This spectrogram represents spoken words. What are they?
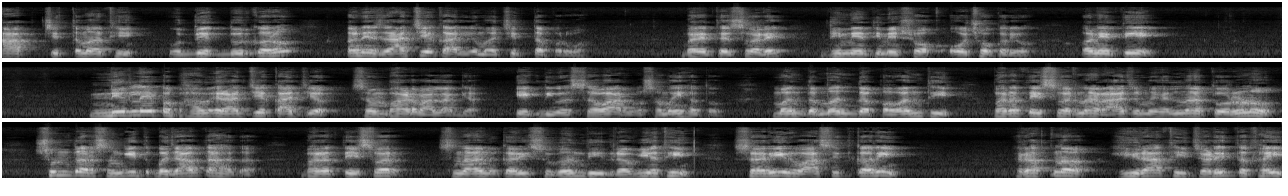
આપ ચિત્તમાંથી ઉદ્વેગ દૂર કરો અને રાજ્ય કાર્યમાં ચિત્ત પરવો. ભરતેશ્વરે ધીમે ધીમે શોખ ઓછો કર્યો અને તે નિર્લેપ ભાવે રાજ્ય કાર્ય સંભાળવા લાગ્યા. એક દિવસ સવારનો સમય હતો. મંદ મંદ પવનથી ભરતેશ્વરના રાજમહેલના તોરણો સુંદર સંગીત બજાવતા હતા. ભરતેશ્વર સ્નાન કરી સુગંધી દ્રવ્યથી શરીર વાસિત કરી રત્ન હીરાથી જડિત થઈ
